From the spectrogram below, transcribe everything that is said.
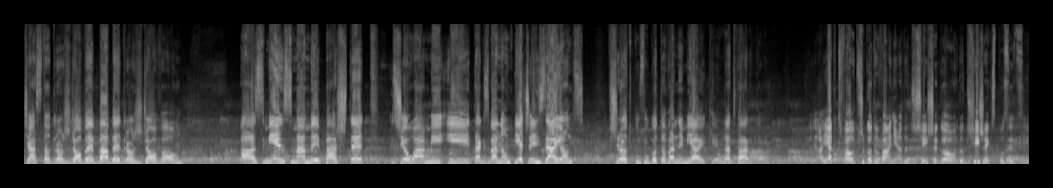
ciasto drożdżowe, babę drożdżową, a z mięs mamy pasztet z ziołami i tak zwaną pieczeń zając w środku z ugotowanym jajkiem na twardo. A jak trwały przygotowania do, dzisiejszego, do dzisiejszej ekspozycji?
